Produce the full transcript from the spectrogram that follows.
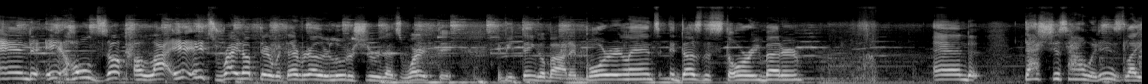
and it holds up a lot. It, it's right up there with every other looter shooter that's worth it if you think about it. Borderlands it does the story better. And that's just how it is. Like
